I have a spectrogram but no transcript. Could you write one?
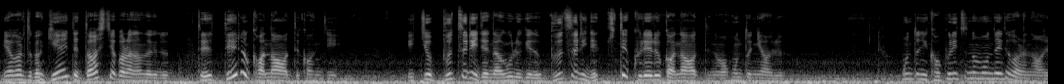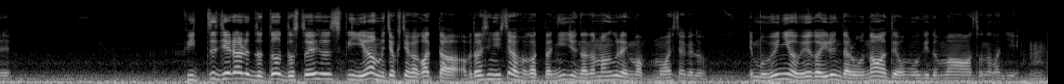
見計らってか、ゲーテ出してからなんだけど、で出るかなって感じ。一応物理で殴るけど物理で来てくれるかなってのは本当にある本当に確率の問題だからなあれフィッツジェラルドとドストエフスピーはむちゃくちゃかかった。私にしてはかかった。27万ぐらい、ま、回したけど。でも上には上がいるんだろうなって思うけどまあそんな感じ。うん。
